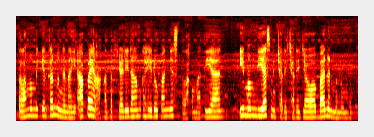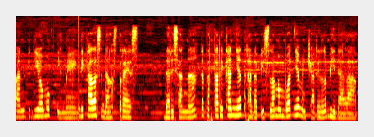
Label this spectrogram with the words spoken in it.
Setelah memikirkan mengenai apa yang akan terjadi dalam kehidupannya setelah kematian, Imam Dias mencari-cari jawaban dan menemukan video Mufti Meng dikala sedang stres. Dari sana, ketertarikannya terhadap Islam membuatnya mencari lebih dalam,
